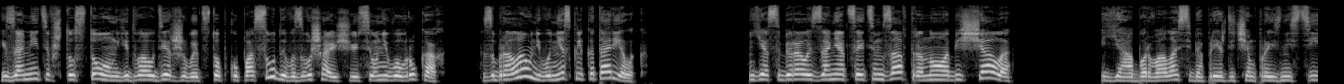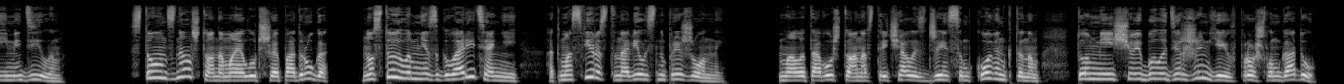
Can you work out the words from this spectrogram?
и, заметив, что Стоун едва удерживает стопку посуды, возвышающуюся у него в руках, забрала у него несколько тарелок. Я собиралась заняться этим завтра, но обещала... Я оборвала себя, прежде чем произнести имя Дилан. Стоун знал, что она моя лучшая подруга, но стоило мне заговорить о ней, атмосфера становилась напряженной. Мало того, что она встречалась с Джеймсом Ковингтоном, Томми еще и был одержим ею в прошлом году.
